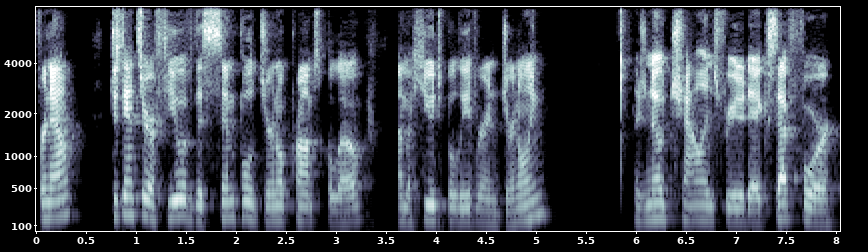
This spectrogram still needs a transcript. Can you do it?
for now, just answer a few of the simple journal prompts below. I'm a huge believer in journaling. There's no challenge for you today except for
